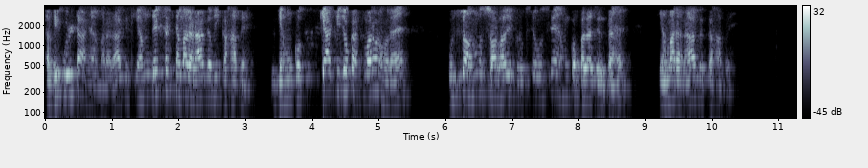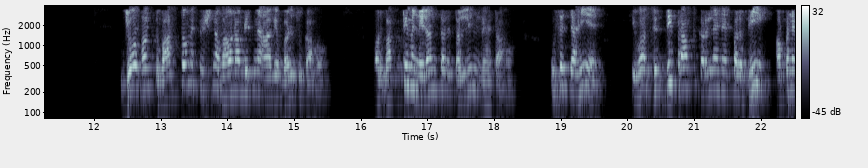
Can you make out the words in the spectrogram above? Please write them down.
अभी उल्टा है हमारा राग, इसलिए हम देख सकते हैं हमारा राग अभी कहाँ पे है, क्योंकि हमको क्या चीज़ों का स्मरण हो रहा है उससे हम स्वाभाविक रूप से, उससे हमको पता चलता है कि हमारा राग कहाँ पे जो भक्त वास्तव में कृष्ण भावनामृत में आगे बढ़ चुका हो और भक्ति में निरंतर तल्लीन रहता हो, उसे चाहिए कि वह सिद्धि प्राप्त कर लेने पर भी अपने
